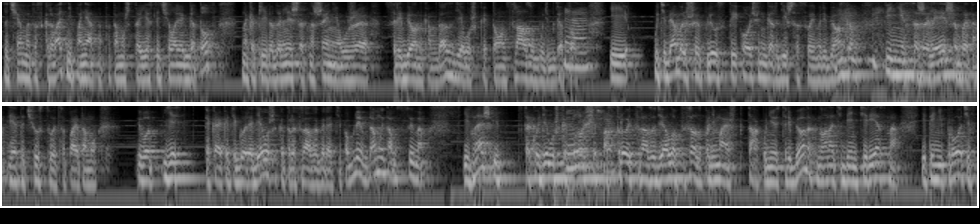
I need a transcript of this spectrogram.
Зачем это скрывать, непонятно, потому что если человек готов на какие-то дальнейшие отношения уже с ребенком, да, с девушкой, то он сразу будет готов. Да. И у тебя большой плюс, ты очень гордишься своим ребенком, ты не сожалеешь об этом, и это чувствуется, поэтому... И вот есть такая категория девушек, которые сразу говорят, типа, блин, да мы там с сыном. И знаешь, и с такой девушкой Легче. проще построить сразу диалог. Ты сразу понимаешь, что так, у нее есть ребенок, но она тебе интересна, и ты не против,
